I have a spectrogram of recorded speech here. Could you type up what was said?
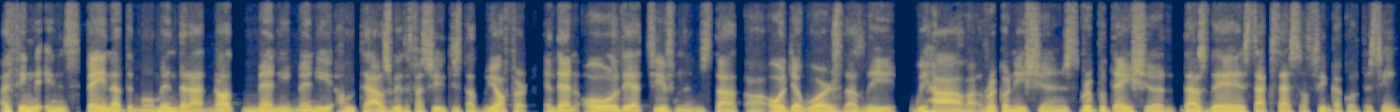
I think in Spain at the moment there are not many, many hotels with the facilities that we offer. And then all the achievements that, uh, all the awards that we we have, uh, recognitions, reputation. That's the success of Finca Cortesin.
